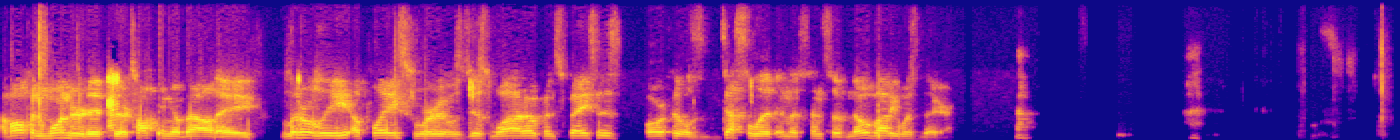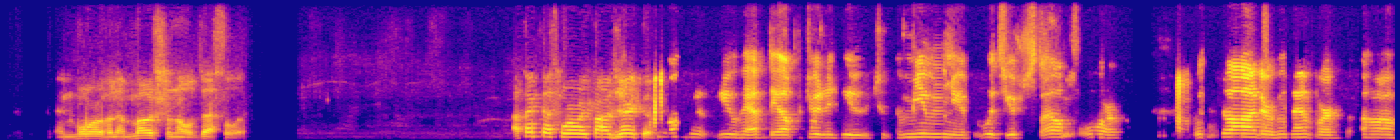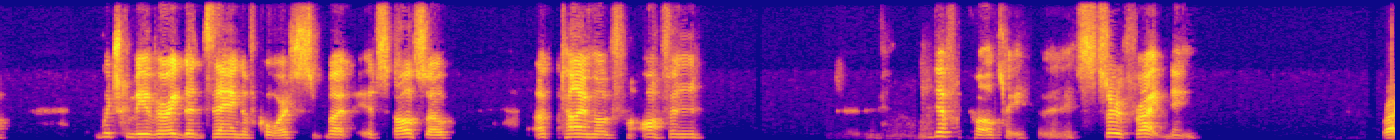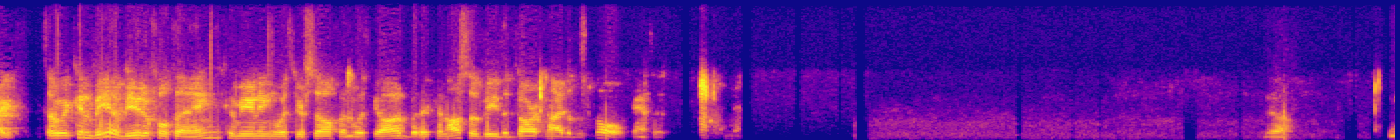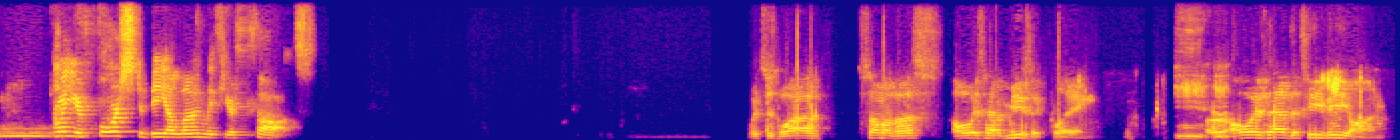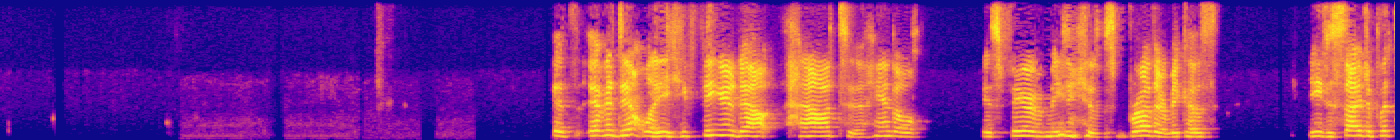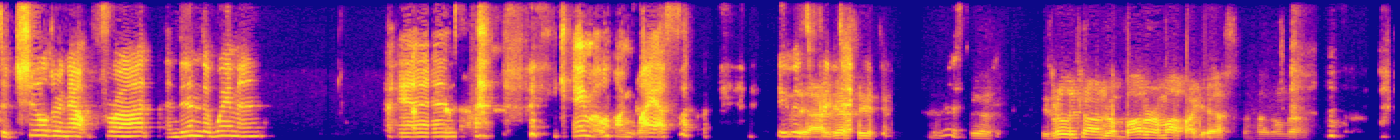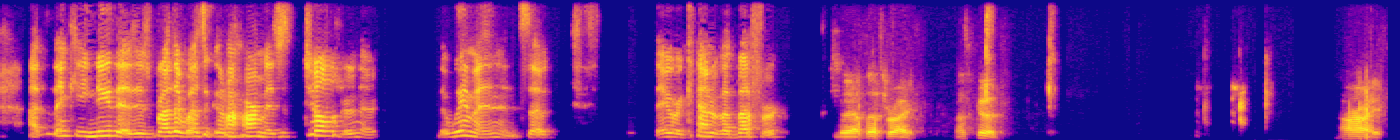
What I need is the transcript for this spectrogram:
I've often wondered if they're talking about a literally a place where it was just wide open spaces or if it was desolate in the sense of nobody was there. And more of an emotional desolate. I think that's where we find Jacob. You- have the opportunity to commune with yourself or with God or whomever, uh, which can be a very good thing, of course, but it's also a time of often difficulty. It's sort of frightening. Right. So it can be a beautiful thing, communing with yourself and with God, but it can also be the dark night of the soul, can't it? Yeah. Or you're forced to be alone with your thoughts. which is why some of us always have music playing Mhm. or always have the TV on. It's evidently he figured out how to handle his fear of meeting his brother because he decided to put the children out front and then the women. And he came along last. He was Yeah, I guess he, yeah. he's really trying to butter him up, I guess. I don't know. I think he knew that his brother wasn't going to harm his children or the women, and so they were kind of a buffer. Yeah, that's right. That's good. All right.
